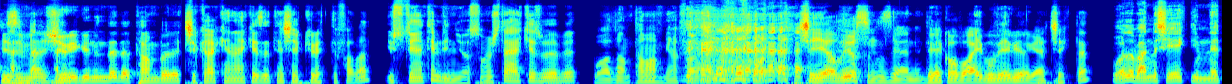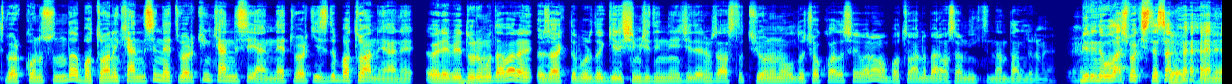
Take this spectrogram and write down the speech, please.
bizim ya jüri gününde de tam böyle çıkarken herkese teşekkür etti falan. Üst yönetim dinliyor sonuçta. Herkes böyle bir bu adam tamam ya falan. o şeyi alıyorsunuz yani. Direkt o vibe'ı veriyor gerçekten. Bu arada ben de şey ekleyeyim. Network konusunda Batuhan'ın kendisi network'ün kendisi yani. Network is the Batuhan yani. Öyle bir durumu da var. Hani özellikle burada girişimci dinleyicilerimiz aslında Tio'nun olduğu çok fazla şey var ama Batuhan'ı ben olsam LinkedIn'den darlarım yani. Birine ulaşmak istesem. Ve beni,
